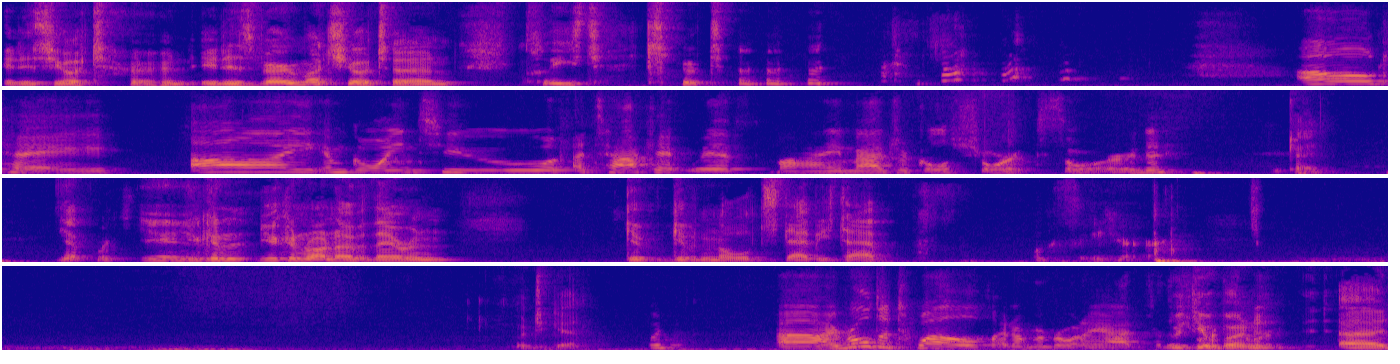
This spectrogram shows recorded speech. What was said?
it is your turn. It is very much your turn. Please take your turn. Okay. I am going to attack it with my magical short sword. Okay. Yep. Which You, you can you can run over there and give give it an old stabby stab. Let's see here. What'd you get? Uh, I rolled a 12. I don't remember what I had for the With your bonus uh,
